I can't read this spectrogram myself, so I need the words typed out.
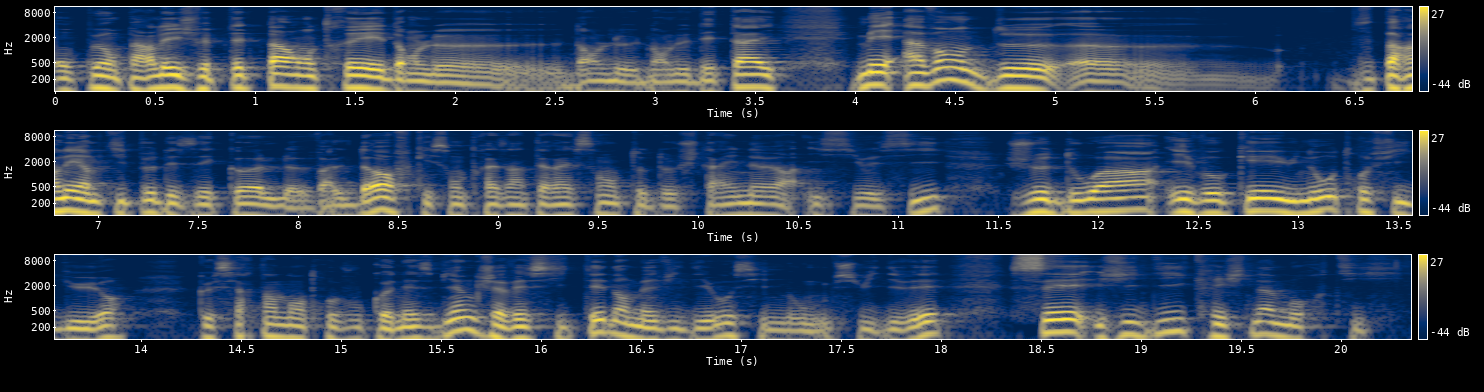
on peut en parler. Je vais peut-être pas entrer dans le, détail. Mais avant de euh, vous parler un petit peu des écoles Waldorf, qui sont très intéressantes de Steiner ici aussi, je dois évoquer une autre figure que certains d'entre vous connaissent bien, que j'avais citée dans mes vidéos si vous me suivez, c'est Jidhi Krishnamurti.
